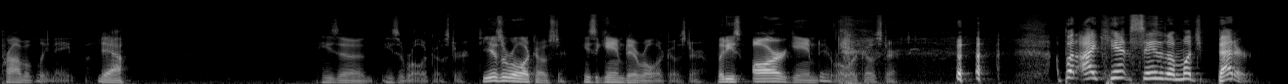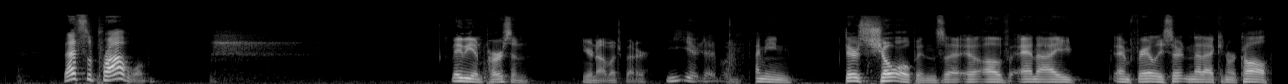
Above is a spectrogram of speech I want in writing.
probably Nate? Yeah, He's a he's a roller coaster. he is a roller coaster. He's a game day roller coaster. But he's our game day roller coaster. But I can't say that I'm much better. That's the problem. Maybe in person, you're not much better. Yeah, I mean, there's show opens uh, of, and I am fairly certain that I can recall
